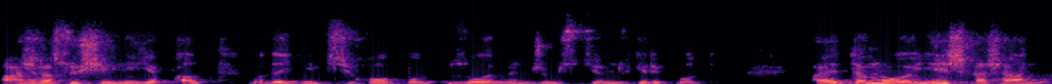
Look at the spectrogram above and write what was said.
ажырасу шегіне келіп қалды. Одан кейін психолог болып біз олармен жұмыс істеуіміз керек болды. Поэтому ешқашан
